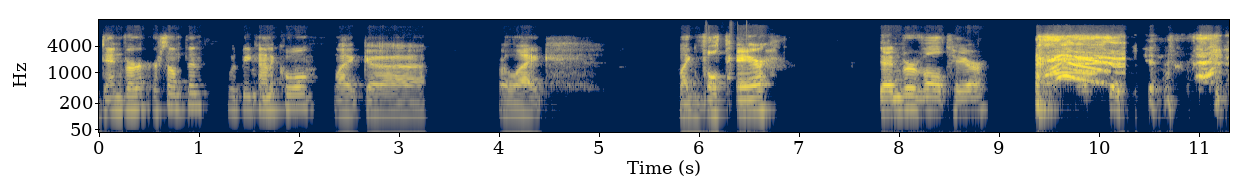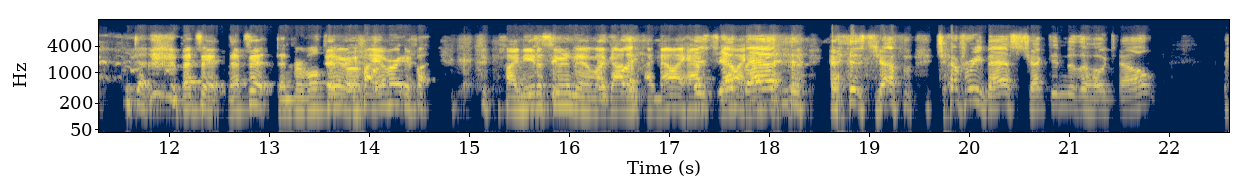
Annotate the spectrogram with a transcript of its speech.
Denver or something would be kind of mm-hmm. cool. Like uh or like like Voltaire. Denver Voltaire. That's it. That's it. Denver Voltaire. Denver. If I ever, if I, if I need a pseudonym, I got like, it. Now I have. Has Jeff, I have Bass, has Jeff Jeffrey Bass checked into the hotel?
